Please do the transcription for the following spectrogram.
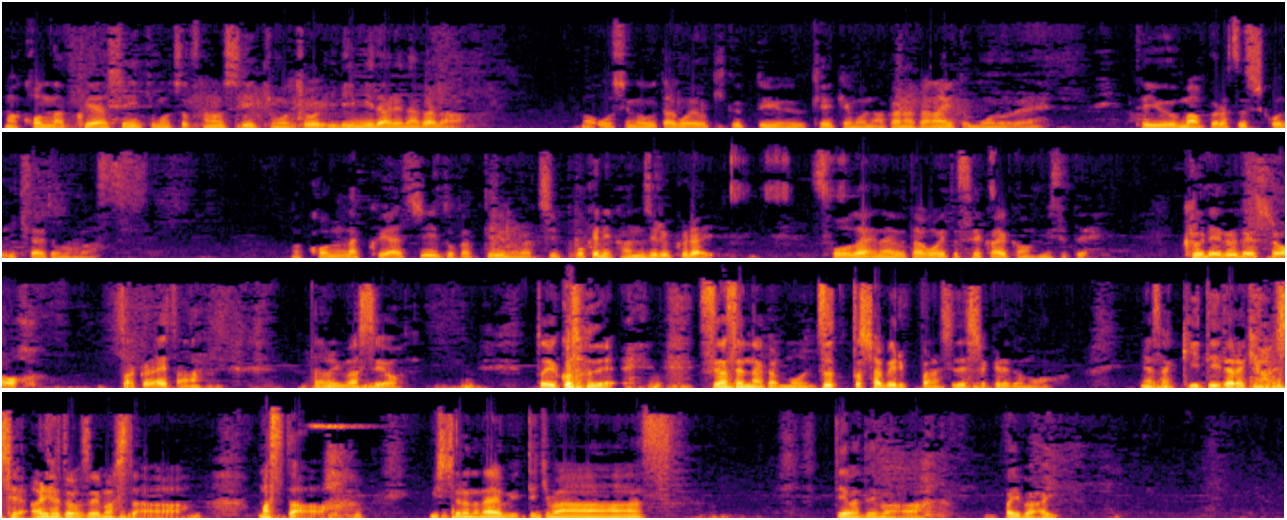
まあ、こんな悔しい気持ちと楽しい気持ちを入り乱れながら、まあ、推しの歌声を聞くっていう経験もなかなかないと思うのでね、っていう、まあ、プラス思考でいきたいと思います。まあ、こんな悔しいとかっていうのがちっぽけに感じるくらい、壮大な歌声と世界観を見せてくれるでしょう。桜井さん、頼みますよ。ということで、すいません、なんかもうずっと喋りっぱなしでしたけれども、皆さん聞いていただきましてありがとうございました。マスター、ミステルのライブ行ってきまーす。ではでは、バイバイ。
